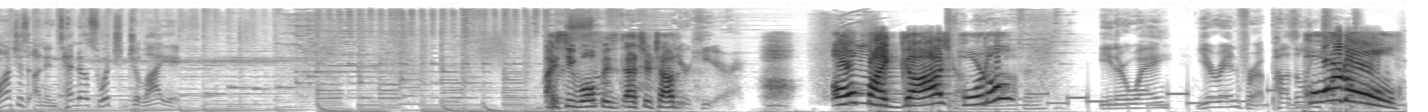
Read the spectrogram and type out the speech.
launches on Nintendo Switch July 8th. I see Wolf is that's your child. You're here. Oh my gosh, Portal? Either way, you're in for a puzzling Portal!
